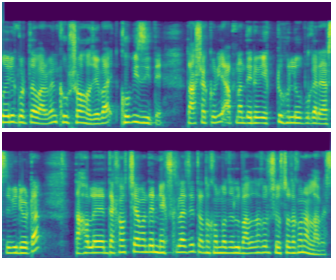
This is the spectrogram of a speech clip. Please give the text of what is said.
তৈরি করতে পারবেন খুব সহজে বা খুব ইজিতে তো। আশা করি আপনাদেরও একটু হলেও উপকারে আসছে ভিডিওটা। তাহলে দেখা হচ্ছে আমাদের নেক্সট ক্লাসে ততক্ষণ পর্যন্ত ভালো থাকুন, সুস্থ থাকুন, আল্লাহ হাফেজ।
